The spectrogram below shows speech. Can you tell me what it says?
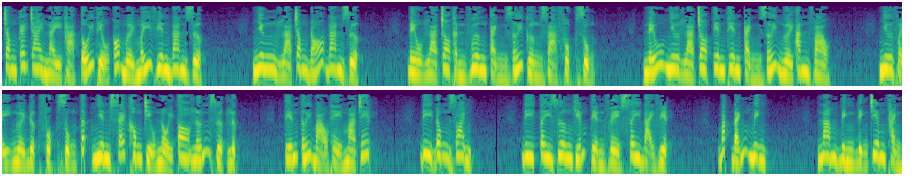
Trong cái chai này thả tối thiểu có mười mấy viên đan dược. Nhưng là trong đó đan dược. Đều là cho thần vương cảnh giới cường giả phục dụng. Nếu như là cho tiên thiên cảnh giới người ăn vào. Như vậy người được phục dụng tất nhiên sẽ không chịu nổi to lớn dược lực. Tiến tới bảo thể mà chết. Đi Đông Doanh. Đi Tây Dương kiếm tiền về xây Đại Việt. Bắc đánh Minh. Nam Bình Định Chiêm Thành.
